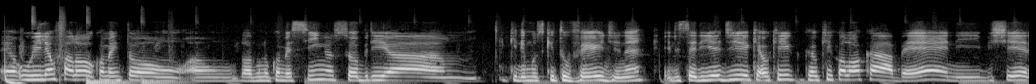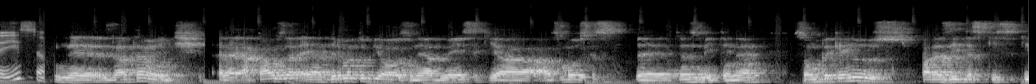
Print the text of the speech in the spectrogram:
É, o William falou, comentou logo no comecinho sobre a, aquele mosquito verde, né? Ele seria de que é o que, que é o que coloca berne e bicheira, é isso? É, exatamente. A causa é a dermatobiose, né? A doença que a, as moscas é, transmitem, né? São pequenos parasitas que, que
